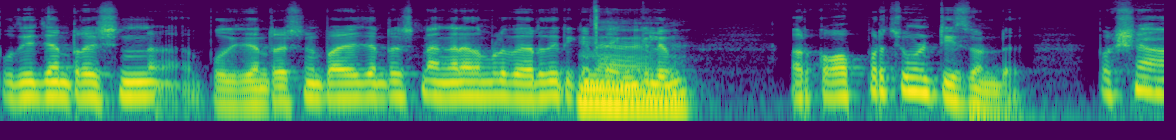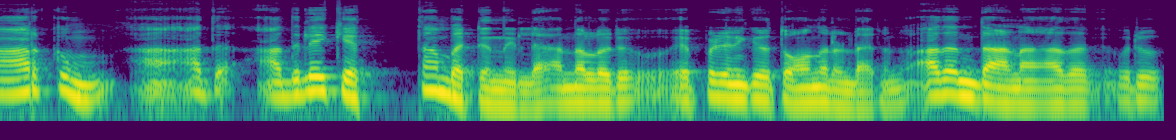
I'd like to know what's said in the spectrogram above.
പുതിയ ജനറേഷൻ പുതിയ ജനറേഷൻ പഴയ ജനറേഷൻ അങ്ങനെ നമ്മൾ വേർതിരിക്കുന്നെങ്കിലും അവർക്ക് ഓപ്പർച്യൂണിറ്റീസ് ഉണ്ട്. പക്ഷെ ആർക്കും അത് അതിലേക്ക് എത്താൻ പറ്റുന്നില്ല എന്നുള്ളൊരു എപ്പോഴും എനിക്കൊരു തോന്നലുണ്ടായിരുന്നു. അതെന്താണ്? അത് ഒരു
